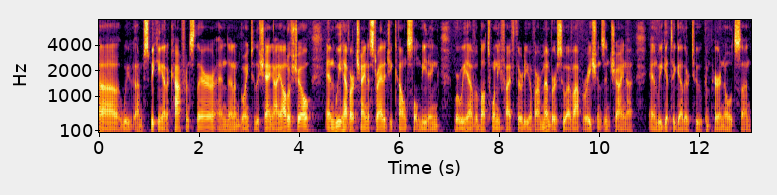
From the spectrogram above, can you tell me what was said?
Uh, we, I'm speaking at a conference there, and then I'm going to the Shanghai Auto Show. And we have our China Strategy Council meeting where we have about 25, 30 of our members who have operations in China, and we get together to compare notes on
